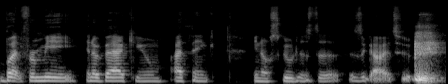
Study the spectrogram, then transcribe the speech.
but for me, in a vacuum, I think you know Scoot is the is the guy too.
